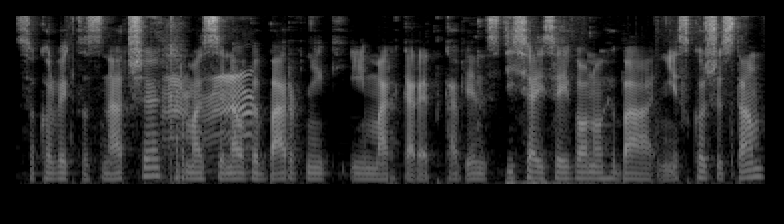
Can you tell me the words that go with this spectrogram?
cokolwiek to znaczy, karmazynowy barwnik i margaretka, więc dzisiaj z Avonu chyba nie skorzystam.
